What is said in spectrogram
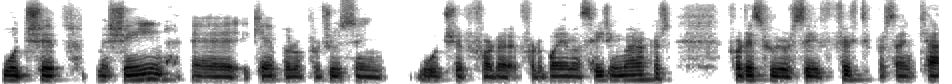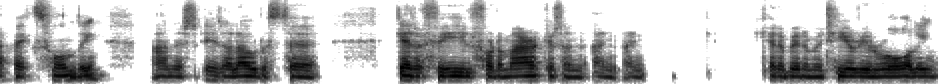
wood chip machine uh, capable of producing wood chip for the for the biomass heating market. For this, we received 50% capex funding, and it, it allowed us to get a feel for the market and and, and get a bit of material rolling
